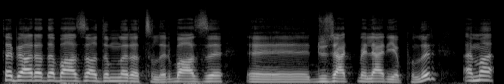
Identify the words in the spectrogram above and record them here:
Tabi arada bazı adımlar atılır, bazı e, düzeltmeler yapılır ama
